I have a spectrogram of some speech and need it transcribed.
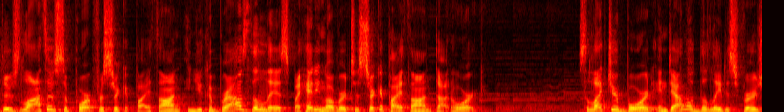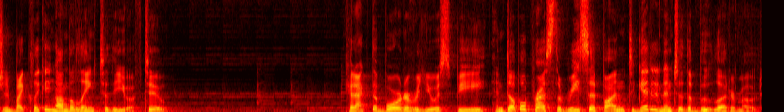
There's lots of support for CircuitPython and you can browse the list by heading over to circuitpython.org. Select your board and download the latest version by clicking on the link to the UF2. Connect the board over USB and double press the reset button to get it into the bootloader mode.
